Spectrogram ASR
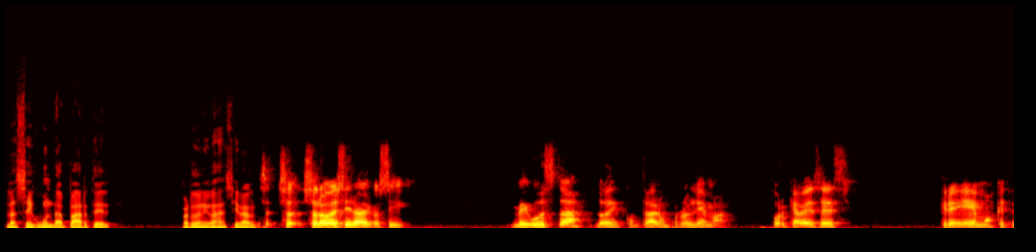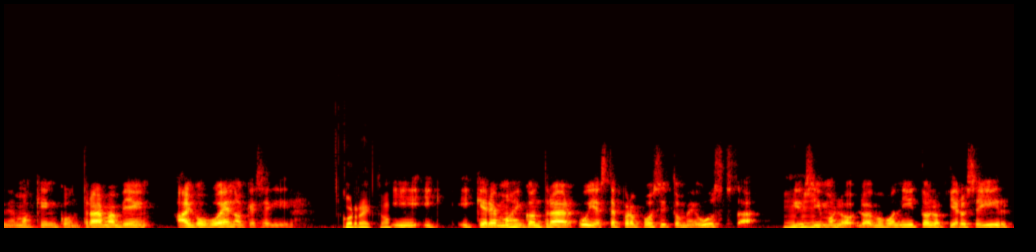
La segunda parte Perdón, ibas a decir algo. solo voy a decir algo, sí. Me gusta lo de encontrar un problema, porque a veces creemos que tenemos que encontrar más bien algo bueno que seguir. Correcto. Y, queremos encontrar, uy, este propósito me gusta. Y decimos, lo, lo, vemos bonito, lo quiero seguir.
